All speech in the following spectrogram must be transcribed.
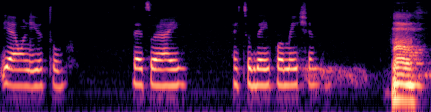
yeah, on YouTube. That's where I I took the information. Wow.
